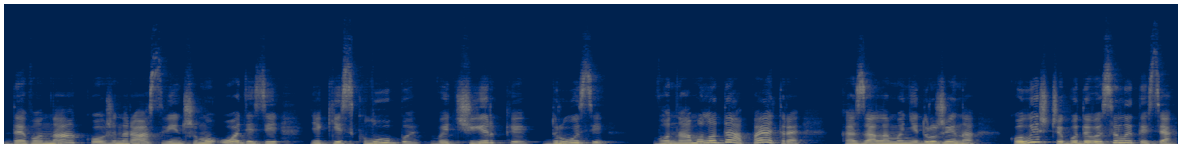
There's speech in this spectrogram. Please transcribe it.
де вона кожен раз в іншому одязі, якісь клуби, вечірки, друзі. Вона молода, Петре, казала мені дружина, коли ще буде веселитися,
